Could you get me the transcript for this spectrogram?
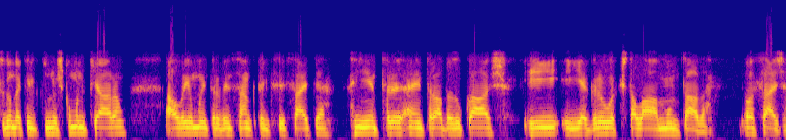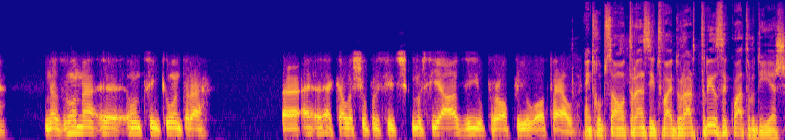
segundo aquilo que nos comunicaram, há ali uma intervenção que tem que ser feita entre a entrada do cais e, e a grua que está lá montada. Ou seja, na zona eh, onde se encontra aquelas superfícies comerciais e o próprio hotel. A interrupção ao trânsito vai durar 3 a 4 dias.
